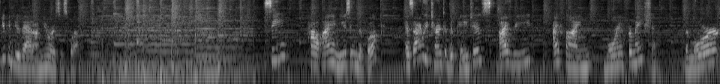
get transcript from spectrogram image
You can do that on yours as well. See how I am using the book? As I return to the pages, I read, I find more information. The more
